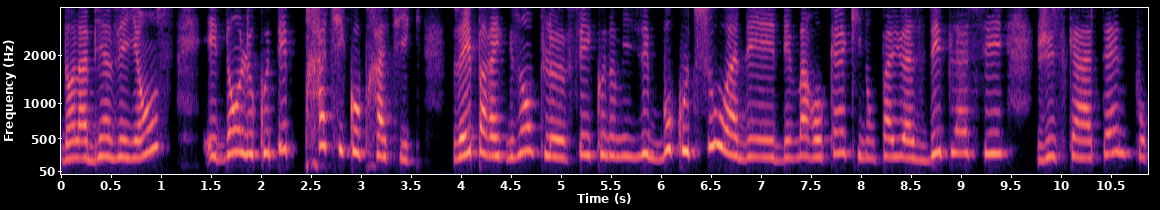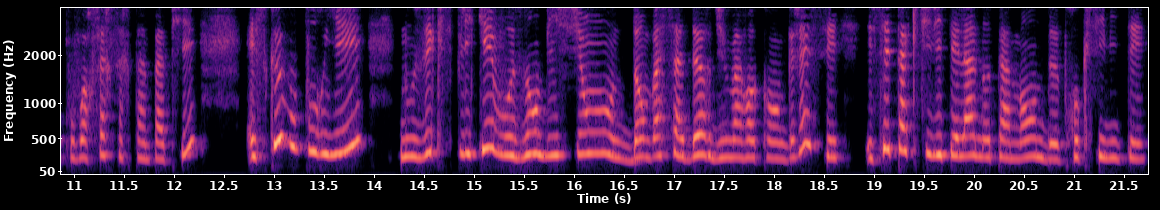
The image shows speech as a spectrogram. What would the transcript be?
dans la bienveillance et dans le côté pratico-pratique. Vous avez par exemple fait économiser beaucoup de sous à des, Marocains qui n'ont pas eu à se déplacer jusqu'à Athènes pour pouvoir faire certains papiers. Est-ce que vous pourriez nous expliquer vos ambitions d'ambassadeur du Maroc en Grèce et, cette activité-là notamment de proximité?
